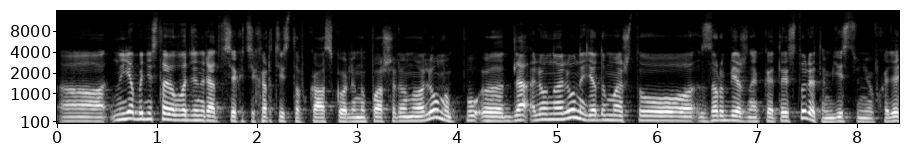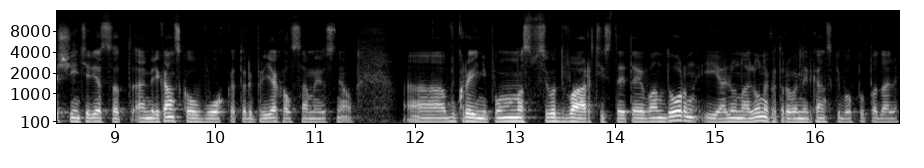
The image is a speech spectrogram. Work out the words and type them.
А, ну, я бы не ставил в один ряд всех этих артистов Каску, Алену Паш, Алену Алену. Э, для Алены Алены, я думаю, что зарубежная какая-то история, там есть у нее входящий интерес от американского ВОГ, который приехал, сам ее снял в Украине. По-моему, у нас всего два артиста, это Иван Дорн и Алена Алена, которые в американский ВОГ попадали.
